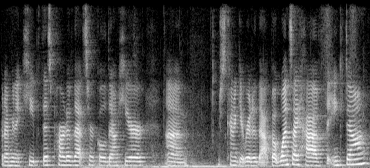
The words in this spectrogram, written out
but I'm gonna keep this part of that circle down here. Um, just kind of get rid of that. But once I have the ink down,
